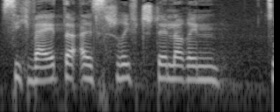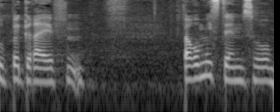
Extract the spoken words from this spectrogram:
sich weiter als Schriftstellerin zu begreifen. Warum ist dem so?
